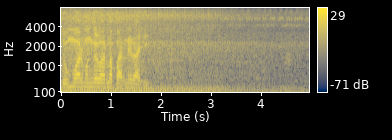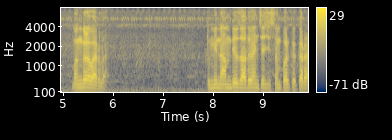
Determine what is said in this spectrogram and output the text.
सोमवार मंगळवारला पारनेर आहे. मंगळवारला. तुम्ही नामदेव जाधव यांच्याशी संपर्क करा.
